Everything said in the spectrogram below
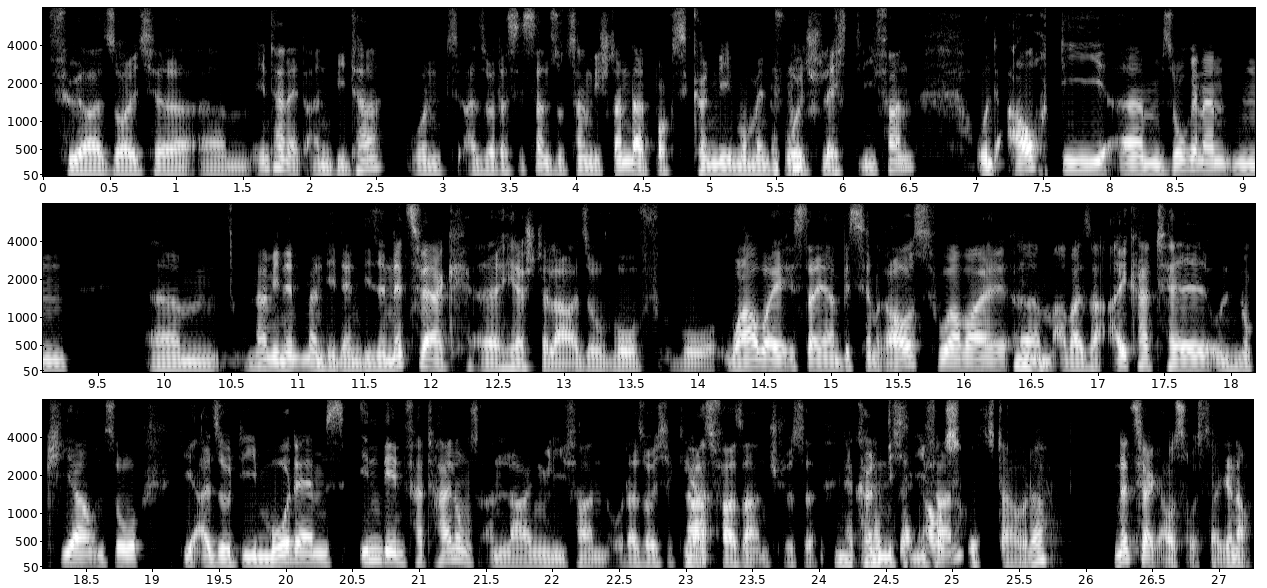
für solche ähm, Internetanbieter. Und also das ist dann sozusagen die Standardbox, können die im Moment mhm. wohl schlecht liefern. Und auch die ähm, sogenannten ähm, na, wie nennt man die denn? Diese Netzwerkhersteller, äh, also wo, wo Huawei ist da ja ein bisschen raus, Huawei, mhm. ähm, aber so Alcatel und Nokia und so, die also die Modems in den Verteilungsanlagen liefern oder solche Glasfaseranschlüsse, ja. die können nicht liefern. Ausrüster, oder? Netzwerkausrüster, genau.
